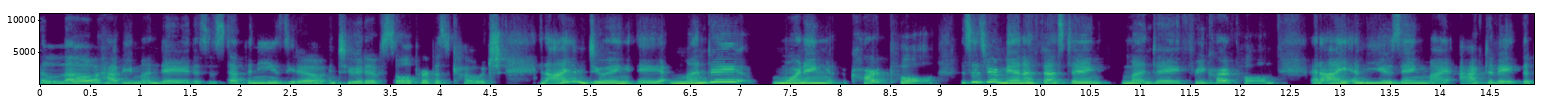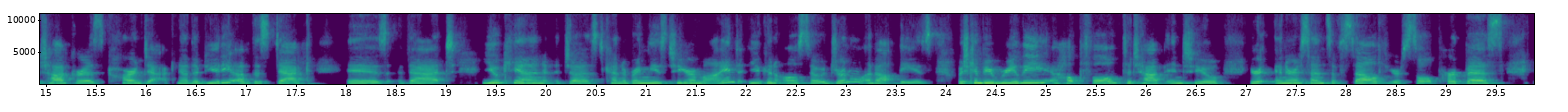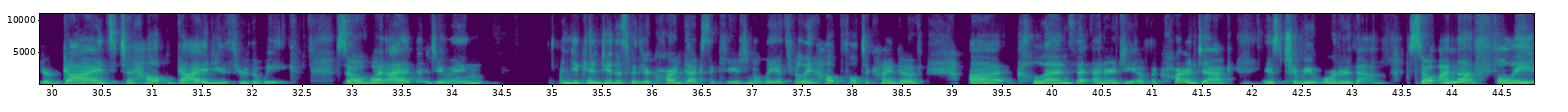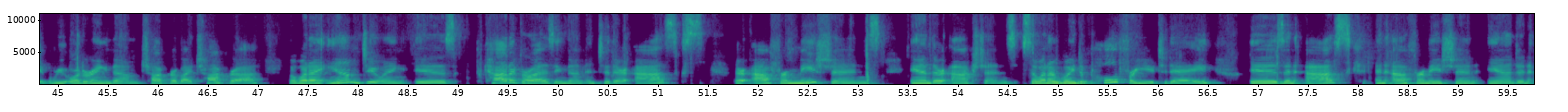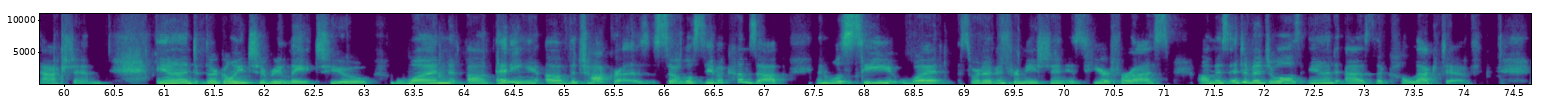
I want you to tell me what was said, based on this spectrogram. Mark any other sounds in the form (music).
Hello, happy Monday. This is Stephanie Zito, Intuitive Soul Purpose Coach, and I am doing a Monday morning card pull. This is your manifesting Monday three card pull, and I am using my Activate the Chakras card deck. Now, the beauty of this deck is that you can just kind of bring these to your mind. You can also journal about these, which can be really helpful to tap into your inner sense of self, your soul purpose, your guides to help guide you through the week. So, what I've been doing and you can do this with your card decks occasionally. It's really helpful to kind of uh, cleanse the energy of the card deck is to reorder them. So I'm not fully reordering them chakra by chakra, but what I am doing is categorizing them into their asks, their affirmations, and their actions. So what I'm going to pull for you today is an ask, an affirmation, and an action. And they're going to relate to one, um, any of the chakras. So we'll see what comes up and we'll see what sort of information is here for us um, as individuals and as the collective.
